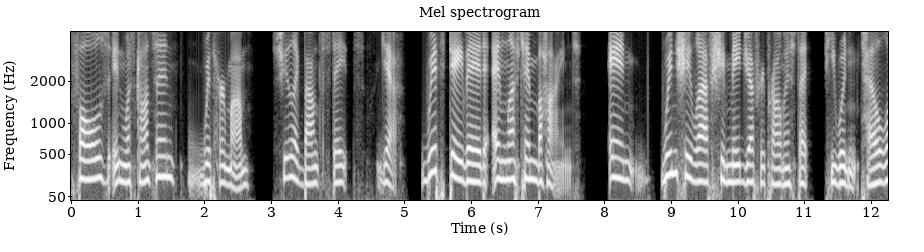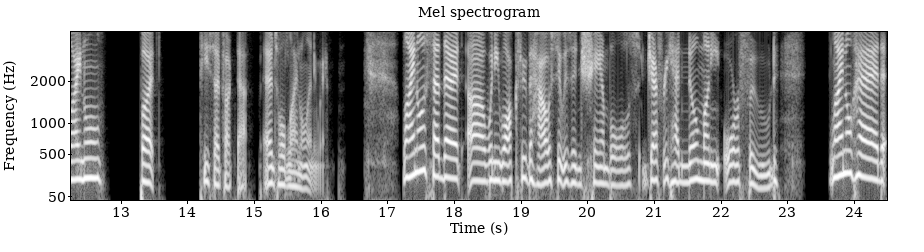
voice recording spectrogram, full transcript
Falls in Wisconsin with her mom. She like bounced states. Yeah. With David and left him behind. And when she left, she made Jeffrey promise that he wouldn't tell Lionel, but he said fuck that and told Lionel anyway. Lionel said that uh, when he walked through the house, it was in shambles. Jeffrey had no money or food. Lionel had,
